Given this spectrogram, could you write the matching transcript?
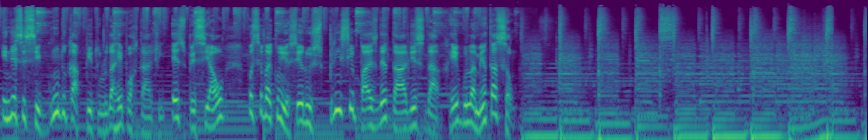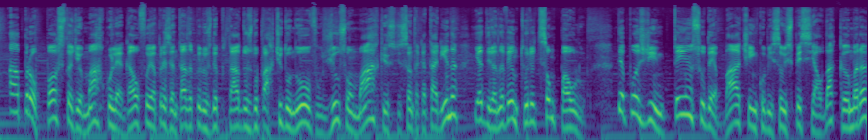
e nesse segundo capítulo da reportagem especial você vai conhecer os principais detalhes da regulamentação. A proposta de marco legal foi apresentada pelos deputados do Partido Novo, Gilson Marques, de Santa Catarina, e Adriana Ventura, de São Paulo. Depois de intenso debate em comissão especial da Câmara,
